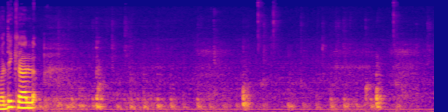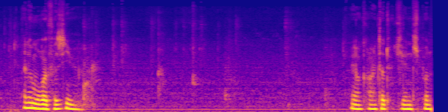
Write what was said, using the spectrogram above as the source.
On va décaler. Allez, mon ref, vas-y. Il y a encore un tatou qui vient de spawn.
